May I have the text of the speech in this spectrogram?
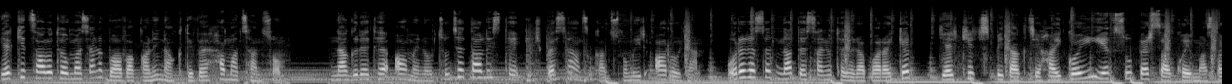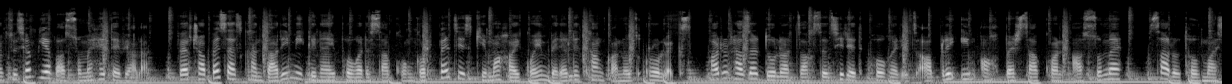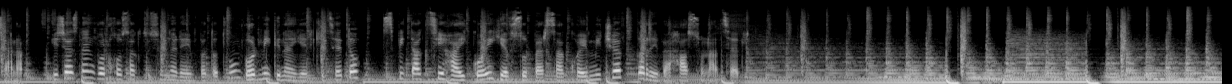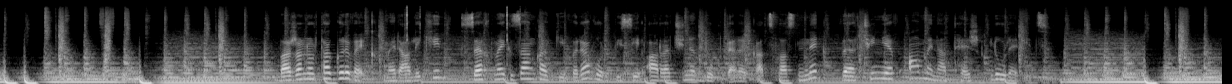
Երկիտ Սարո Թովմասյանը բավականին ակտիվ է համացանցում։ Նա գրեթե ամեն օր ցույց է տալիս, թե ինչպես է անցկացնում իր առօրյան։ Օրերս էլ նա տեսանյութ է հրապարակել երկիր Սպիտակցի Հայկոյի եւ Սուպեր Սակոյի մասնակցությամբ եւ ասում է հետեւյալը. Վերջապես այսքան տարի մի գնայի փողերը Սակոն կրպեց, իսկ հիմա Հայկոյին բերել է թանկանոց Rolex։ 100.000 դոլար ծախսեցիր այդ փողերից ապրի իմ աղբեր Սակոն, ասում է Սարո Թովմասյանը։ Հիշեցնենք, որ խոսակցություններ էին պատտվում, որ մի գնա երկից հետո Սպիտակցի Հայկոյի եւ Սուպեր Սակոյի միջև կռիվ է հասունացել։ Բաժանորդագրվեք մեր ալիքին սեղմեք զանգակի վրա, որpիսի առաջինը դուք տեղեկացված լինեք վերջին եւ ամենաթեժ լուրերից։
